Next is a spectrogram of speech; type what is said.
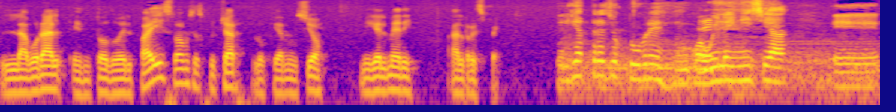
laboral en todo el país. Vamos a escuchar lo que anunció Miguel Meri al respecto. El día 3 de octubre en Coahuila inicia eh,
